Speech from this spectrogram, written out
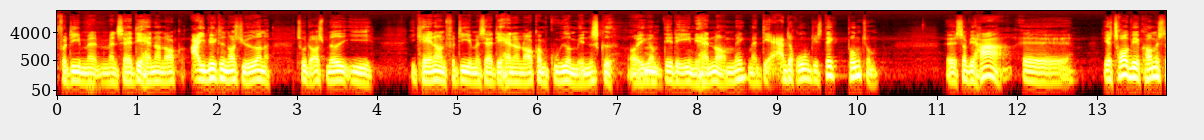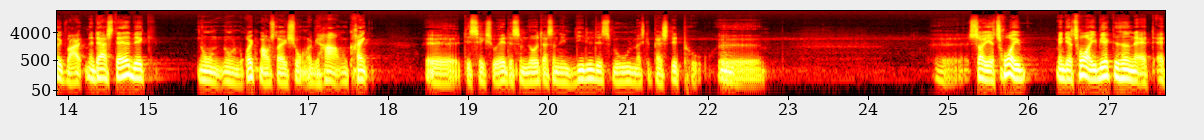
fordi man, man sagde, at det handler nok, ej i virkeligheden også jøderne, tog det også med i, i kanonen, fordi man sagde, at det handler nok om Gud og mennesket, og ikke mm. om det, det egentlig handler om. Ikke? Men det er det roligste, ikke? Punktum. Øh, så vi har, øh, jeg tror, vi er kommet et stykke vej, men der er stadigvæk nogle, nogle rygmavsreaktioner, vi har omkring øh, det seksuelle, som noget, der er sådan en lille smule, man skal passe lidt på. Mm. Øh, Øh, så jeg tror, i, men jeg tror i virkeligheden, at, at,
